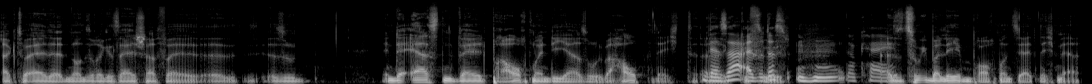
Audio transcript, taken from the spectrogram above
aktuell in unserer Gesellschaft, weil äh, also in der ersten Welt braucht man die ja so überhaupt nicht. äh, Wer sah, also das, mhm, okay. Also zum Überleben braucht man sie halt nicht mehr.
